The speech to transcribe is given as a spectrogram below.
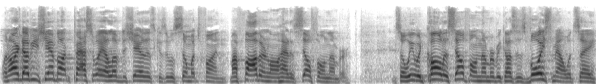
When R.W. Schambach passed away, I love to share this because it was so much fun. My father in law had a cell phone number. So we would call his cell phone number because his voicemail would say,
